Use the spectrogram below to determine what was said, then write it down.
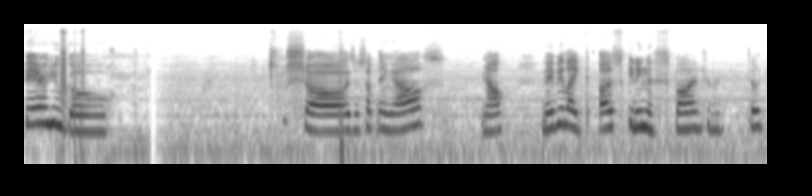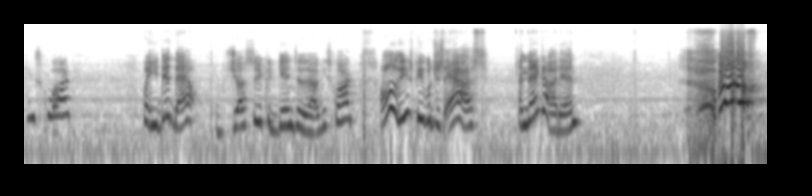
There you go. So, is there something else? No? Maybe like us getting a spot into the Doggy Squad? Wait, you did that just so you could get into the Doggy Squad? All of these people just asked, and they got in. Ah!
